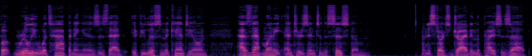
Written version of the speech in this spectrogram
But really, what's happening is is that if you listen to Cantillon, as that money enters into the system and it starts driving the prices up,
